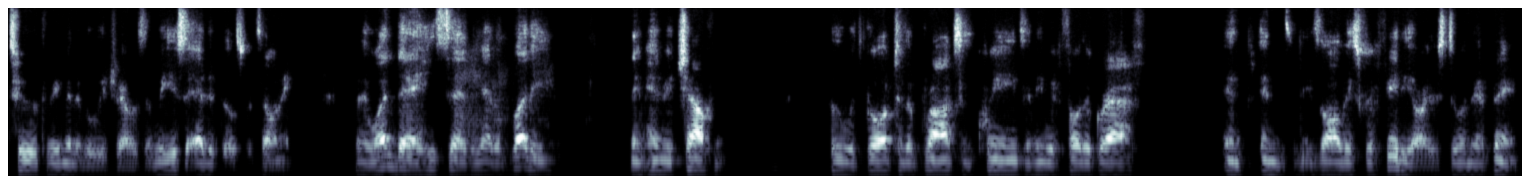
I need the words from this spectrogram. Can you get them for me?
two, three minute movie trailers. And we used to edit those for Tony. And then one day he said he had a buddy named Henry Chalfant who would go up to the Bronx and Queens and he would photograph in, in these all these graffiti artists doing their thing.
